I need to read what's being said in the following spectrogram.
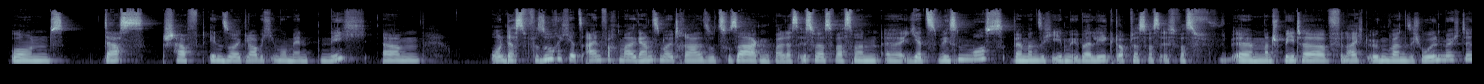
Und das schafft Insoy, glaube ich, im Moment nicht. Ähm, und das versuche ich jetzt einfach mal ganz neutral so zu sagen, weil das ist was, was man äh, jetzt wissen muss, wenn man sich eben überlegt, ob das was ist, was äh, man später vielleicht irgendwann sich holen möchte.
